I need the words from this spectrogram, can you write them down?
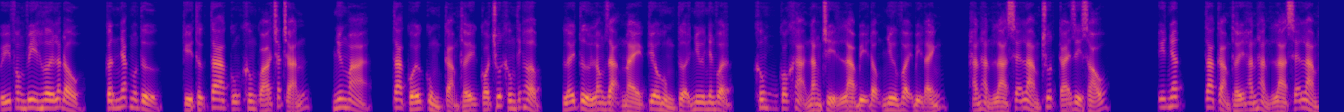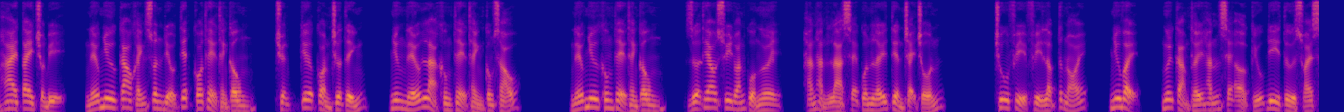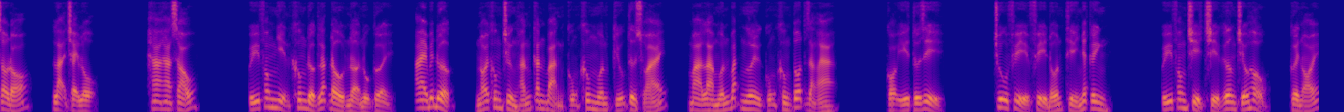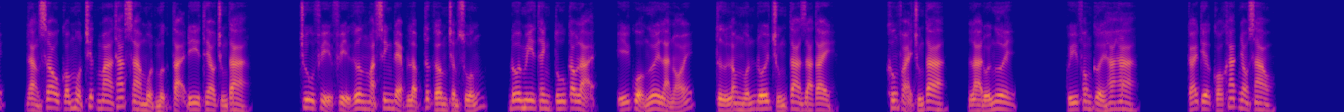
Quý phong vi hơi lắc đầu, cân nhắc ngôn từ, kỳ thực ta cũng không quá chắc chắn, nhưng mà, ta cuối cùng cảm thấy có chút không thích hợp, lấy từ long dạng này tiêu hùng tựa như nhân vật, không có khả năng chỉ là bị động như vậy bị đánh, hắn hẳn là sẽ làm chút cái gì xấu ít nhất, ta cảm thấy hắn hẳn là sẽ làm hai tay chuẩn bị, nếu như cao khánh xuân điều tiết có thể thành công, chuyện kia còn chưa tính, nhưng nếu là không thể thành công sáu? Nếu như không thể thành công, dựa theo suy đoán của ngươi, hắn hẳn là sẽ quân lấy tiền chạy trốn chu phỉ phỉ lập tức nói, như vậy, ngươi cảm thấy hắn sẽ ở cứu đi từ xoáy sau đó, lại chạy lộ? Ha ha sáu. Quý phong nhịn không được lắc đầu nở nụ cười, ai biết được, nói không chừng hắn căn bản cũng không muốn cứu từ xoáy mà là muốn bắt ngươi cũng không tốt rằng a có ý tứ gì? Chu phỉ phỉ đốn thì nhất kinh. Quý phong chỉ chỉ gương chiếu hậu, cười nói, đằng sau có một chiếc ma thác xa một mực tại đi theo chúng ta. Chu phỉ phỉ gương mặt xinh đẹp lập tức gâm chầm xuống, đôi mi thanh tú cao lại, ý của ngươi là nói, từ long muốn đối chúng ta ra tay. Không phải chúng ta, là đối ngươi. Quý phong cười ha ha. Cái kia có khác nhau sao?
